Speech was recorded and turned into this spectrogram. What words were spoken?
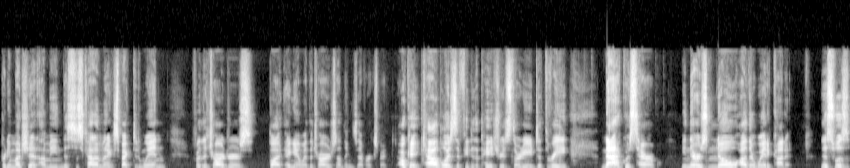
pretty much it. I mean, this is kind of an expected win for the Chargers, but again, with the Chargers, nothing's ever expected. Okay, Cowboys defeated the Patriots 38 to 3. Mac was terrible. I mean, there is no other way to cut it. This was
